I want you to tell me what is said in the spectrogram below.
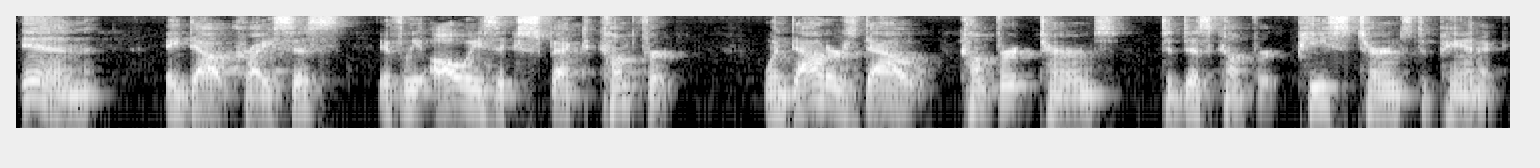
in a doubt crisis if we always expect comfort. When doubters doubt, comfort turns to discomfort, peace turns to panic,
